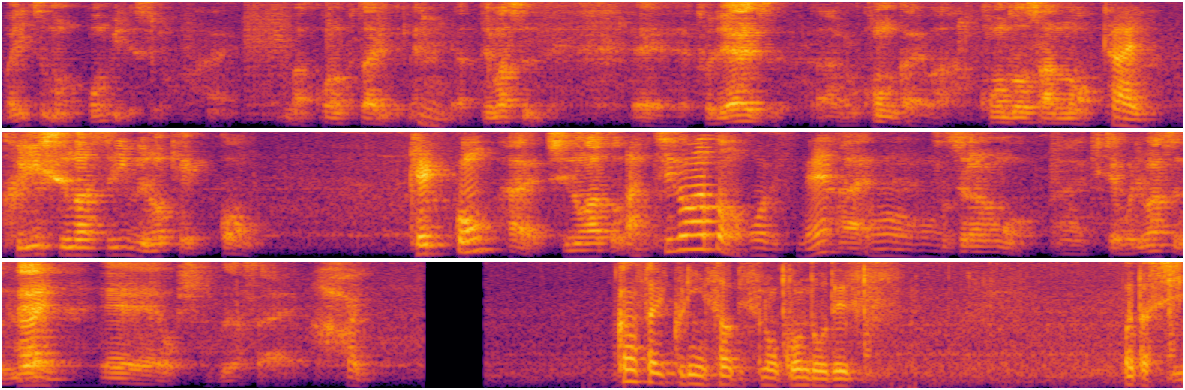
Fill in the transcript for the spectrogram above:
まあ、いつものコンビですよ、はい。まあ、この2人でね、うん。やってますんで、えーとりあえずあの今回は近藤さんのはい。クリスマスイブの結婚、結婚？はい、血の後のあ血の後の方ですね。はい。うんそちらの方、はい来ておりますんで、はい。えーお聞きください。はい関西クリーンサービスの近藤です。私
